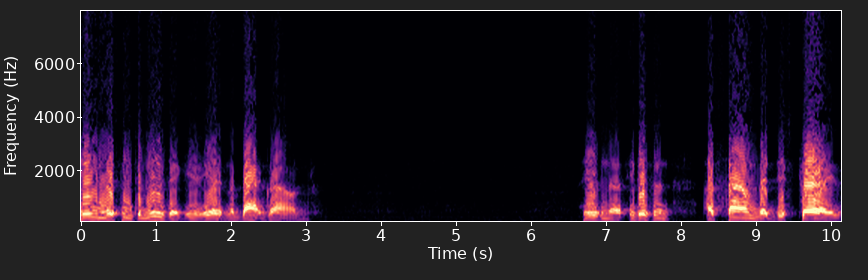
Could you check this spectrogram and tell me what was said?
Even listening to music, you hear it in the background. It isn't, a, it isn't a sound that destroys,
